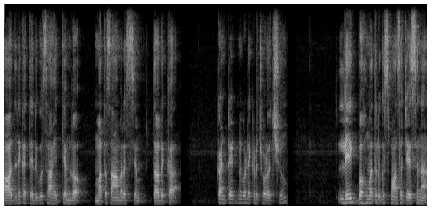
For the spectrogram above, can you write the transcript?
ఆధునిక తెలుగు సాహిత్యంలో మత సామరస్యం తాలూకా కంటెంట్ను కూడా ఇక్కడ చూడొచ్చు. లీగ్ బహుమతులకు స్పాన్సర్ చేసిన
